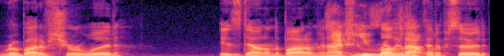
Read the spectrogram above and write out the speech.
Robot of Sherwood is down on the bottom, and I actually you really love like that that episode.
